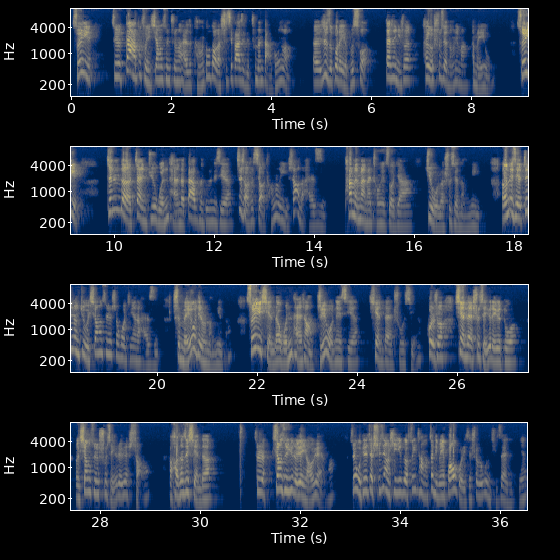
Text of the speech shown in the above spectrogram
所以就是大部分乡村出生孩子可能都到了十七八岁就出门打工了，呃，日子过得也不错。但是你说他有数学能力吗？他没有。所以真的占据文坛的大部分都是那些至少是小城镇以上的孩子，他们慢慢成为作家，具有了数学能力，而那些真正具有乡村生活经验的孩子是没有这种能力的。所以显得文坛上只有那些现代书写，或者说现代书写越来越多，呃，乡村书写越来越少，好像就显得就是乡村越来越遥远了。所以我觉得这实际上是一个非常，这里面包裹了一些社会问题在里边，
